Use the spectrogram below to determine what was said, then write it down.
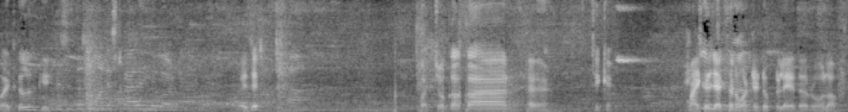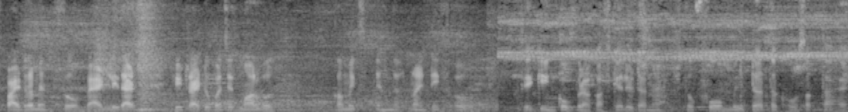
वाइट कलर की? This is the smallest car in the world is it बच्चों का कार है। ठीक है। Michael Jackson wanted to play the role of Spider-Man so badly that he tried to purchase Marvel in the the 90s. Oh, ये किंग कोबरा का स्केलेटन है। तो 4 मीटर तक हो सकता है।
